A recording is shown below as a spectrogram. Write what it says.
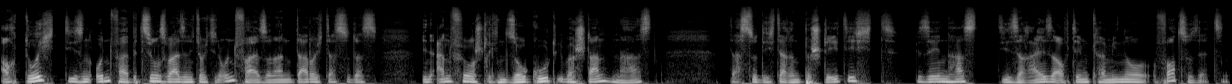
auch durch diesen Unfall, beziehungsweise nicht durch den Unfall, sondern dadurch, dass du das in Anführungsstrichen so gut überstanden hast, dass du dich darin bestätigt gesehen hast, diese Reise auf dem Camino fortzusetzen.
